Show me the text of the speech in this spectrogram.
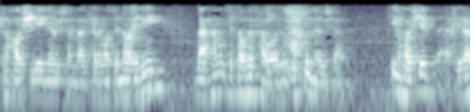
که حاشیه نوشتن بر کلمات نائلی بر همون کتاب فواید اصول نوشتن. که این حاشیه اخیرا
